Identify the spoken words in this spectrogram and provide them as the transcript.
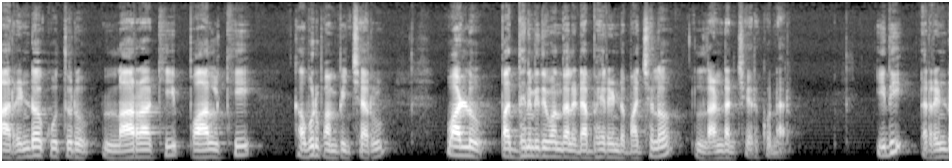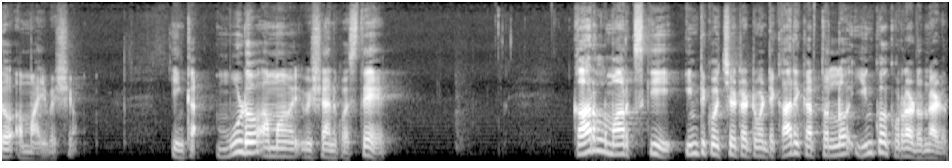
ఆ రెండో కూతురు లారాకి పాల్కి కబురు పంపించారు. వాళ్ళు పద్దెనిమిది వందల డెబ్భై రెండు మధ్యలో లండన్ చేరుకున్నారు. ఇది రెండో అమ్మాయి విషయం. ఇంకా మూడో అమ్మాయి విషయానికి వస్తే కార్ల్ మార్క్స్కి ఇంటికి వచ్చేటటువంటి కార్యకర్తల్లో ఇంకో కుర్రాడు ఉన్నాడు.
